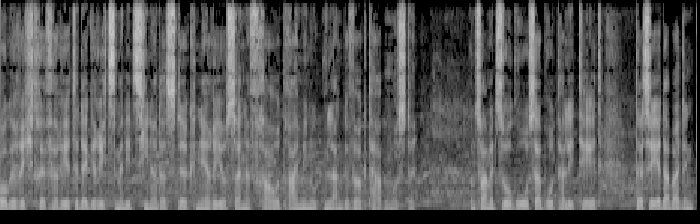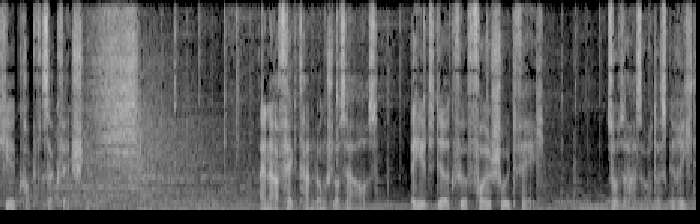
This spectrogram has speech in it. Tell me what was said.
Vor Gericht referierte der Gerichtsmediziner, dass Dirk Nerius seine Frau drei Minuten lang gewürgt haben musste. Und zwar mit so großer Brutalität, dass er ihr dabei den Kehlkopf zerquetschte. Eine Affekthandlung schloss er aus. Er hielt Dirk für voll schuldfähig. So sah es auch das Gericht.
